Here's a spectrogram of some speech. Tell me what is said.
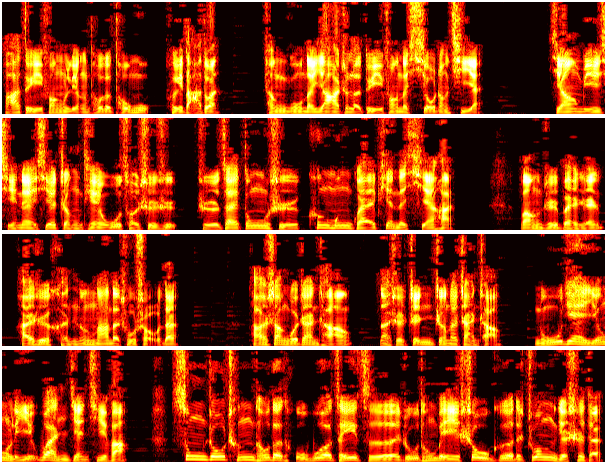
把对方领头的头目腿打断，成功的压制了对方的嚣张气焰。相比起那些整天无所事事、只在东市坑蒙拐骗的闲汉，王直本人还是很能拿得出手的。他上过战场。那是真正的战场，弩箭营里万箭齐发，松州城头的吐蕃贼子如同被收割的庄稼似的，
